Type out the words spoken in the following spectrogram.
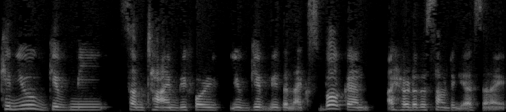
can you give me some time before you give me the next book? And i heard of the sounding yes and i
